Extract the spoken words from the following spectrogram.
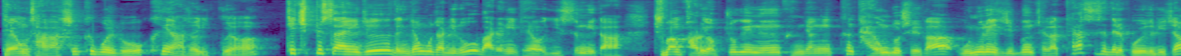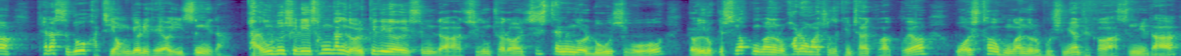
대형 사각 싱크볼도 크게 놔져 있고요. 키치핏 사이즈 냉장고 자리도 마련이 되어 있습니다. 주방 바로 옆쪽에는 굉장히 큰 다용도실과 오늘의 집은 제가 테라스 세대를 보여드리죠. 테라스도 같이 연결이 되어 있습니다. 다용도실이 상당히 넓게 되어 있습니다. 지금처럼 시스템인 걸 놓으시고 여유롭게 수납 공간으로 활용하셔도 괜찮을 것 같고요. 워시타워 공간으로 보시면 될 것 같습니다.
